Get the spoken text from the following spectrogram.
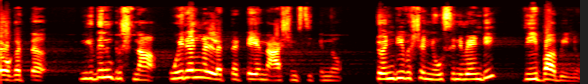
ലോകത്ത് നിതിൻ കൃഷ്ണ ഉയരങ്ങളിലെത്തട്ടെ എന്ന് ആശംസിക്കുന്നു. ട്വന്റി വിഷൻ ന്യൂസിന് വേണ്ടി ദീപ ബിനു.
